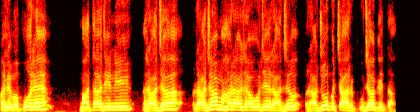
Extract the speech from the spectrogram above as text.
અને બપોરે માતાજીની રાજા રાજા મહારાજાઓ જે રાજ, રાજોપચાર પૂજા કહેતા,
